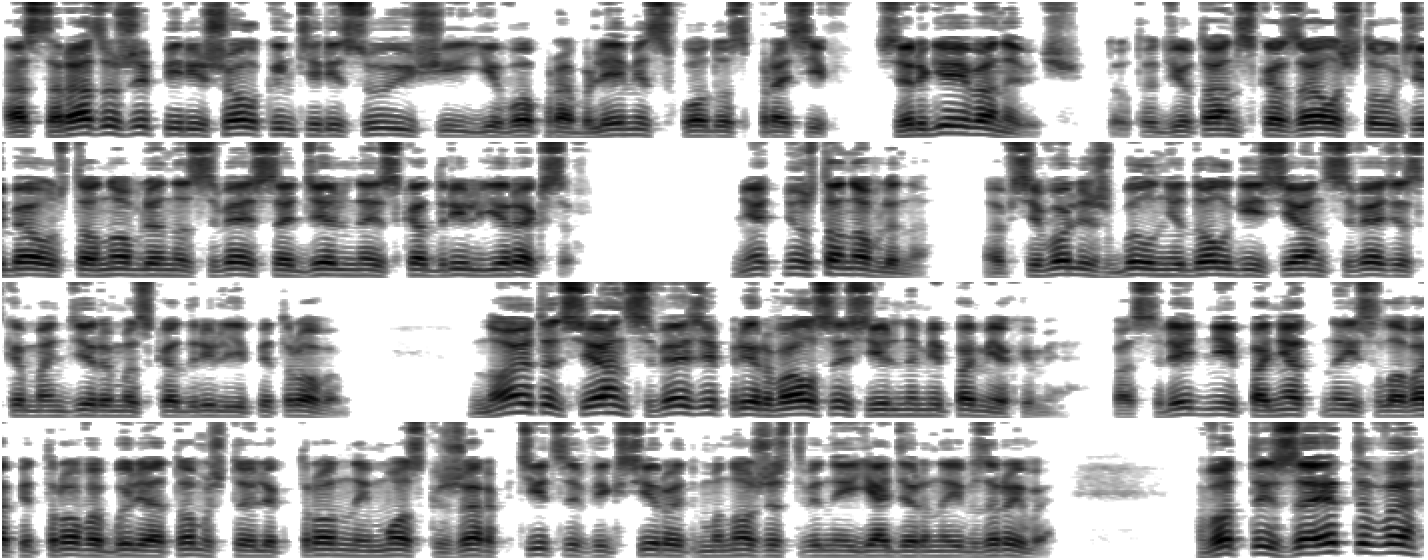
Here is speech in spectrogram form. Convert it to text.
а сразу же перешел к интересующей его проблеме, сходу спросив: "Сергей Иванович, тут адъютант сказал, что у тебя установлена связь с отдельной эскадрильей рексов". "Нет, не установлена, а всего лишь был недолгий сеанс связи с командиром эскадрильи Петровым. Но этот сеанс связи прервался сильными помехами. Последние понятные слова Петрова были о том, что электронный мозг жар птицы фиксирует множественные ядерные взрывы. Вот из-за этого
